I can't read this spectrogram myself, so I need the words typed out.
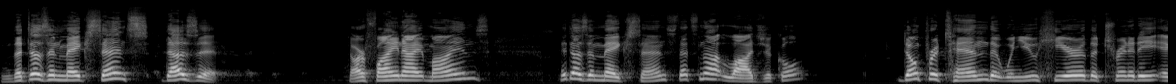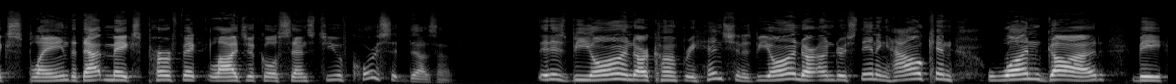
That doesn't make sense, does it? Our finite minds, it doesn't make sense. That's not logical. Don't pretend that when you hear the Trinity explained that that makes perfect logical sense to you. Of course it doesn't. It is beyond our comprehension, it's beyond our understanding. How can one God be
